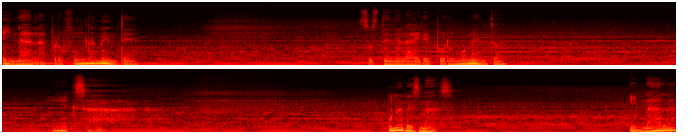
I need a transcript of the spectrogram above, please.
Inhala profundamente. Sostén el aire por un momento. Y exhala. Una vez más. Inhala.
